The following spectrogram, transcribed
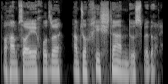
تا همسایه خود را همچون خیشتن دوست بداریم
